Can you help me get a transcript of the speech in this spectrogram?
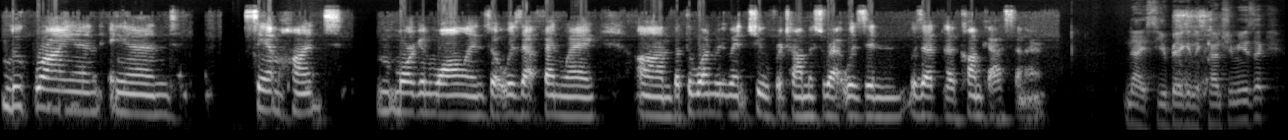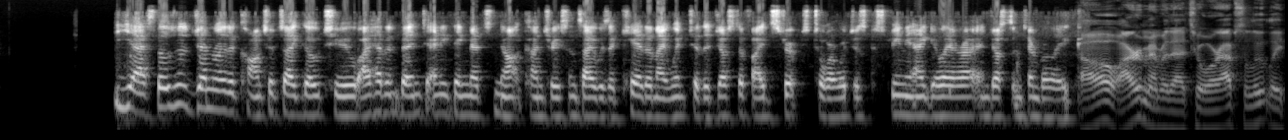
Luke Bryan and Sam Hunt, Morgan Wallen. So it was at Fenway. Um, but the one we went to for Thomas Rhett was in was at the Comcast Center. Nice. You're big into country music. Yes, those are generally the concerts I go to. I haven't been to anything that's not country since I was a kid, and I went to the Justified Stripped tour, which is Christina Aguilera and Justin Timberlake. Oh, I remember that tour. Absolutely.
